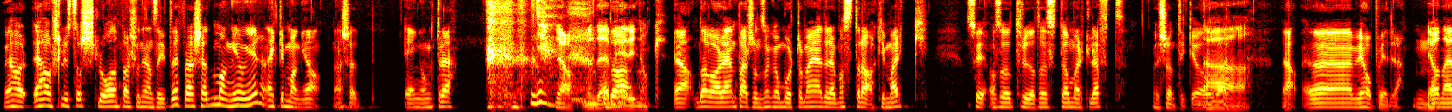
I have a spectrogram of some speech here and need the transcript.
Og jeg har, jeg har så lyst til å slå den personen i ansiktet, for det har skjedd mange ganger. Nei, ikke mange, da. Det har skjedd én gang, tror jeg. Ja, men det er da- mer enn nok. Ja, Da var det en person som kom bort til meg, jeg drev med strake mark, så, og så trodde at jeg skulle ta markløft. Og jeg skjønte ikke hva det var. Ja. Ja, øh, vi hopper videre. Mm. Ja, nei,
